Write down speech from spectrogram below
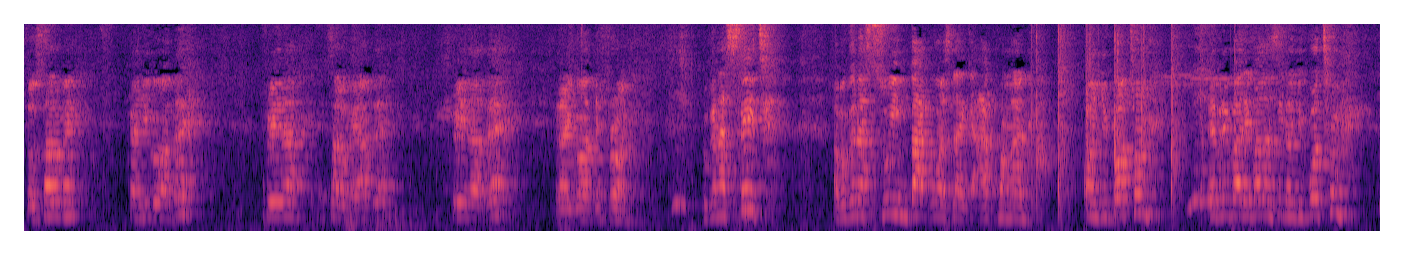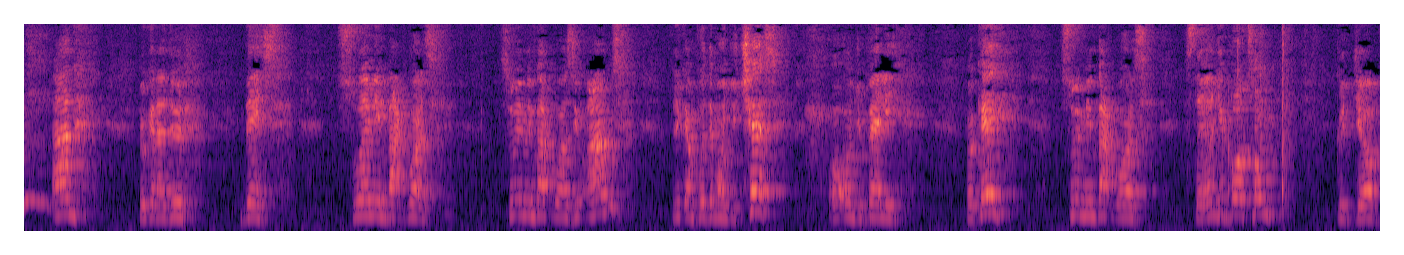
So Salome, can you go up there? Frida, Salome up there. Frida up there. And I go at the front. We're gonna sit and we're gonna swim backwards like Aquaman on your bottom. Everybody balancing on your bottom. And we're gonna do this. Swimming backwards. Swimming backwards. Your arms, you can put them on your chest or on your belly. Okay? Swimming backwards. Stay on your bottom. Good job.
